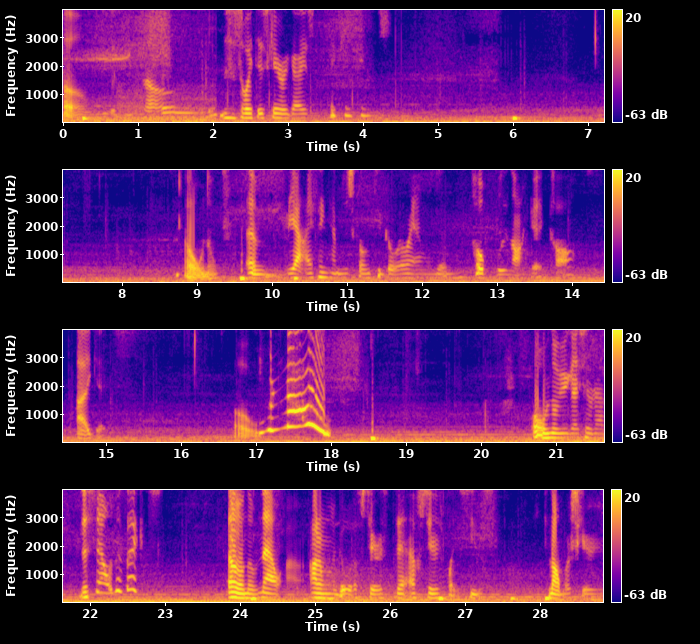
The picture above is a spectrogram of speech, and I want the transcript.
Oh, no. This is way too scary, guys. I can't do this. Oh no. Um, yeah, I think I'm just going to go around and hopefully not get caught. I guess. Oh no! Oh no, you guys hear that? The sound effects? Oh no, now uh, I don't want to go upstairs. The upstairs place seems not more scary.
